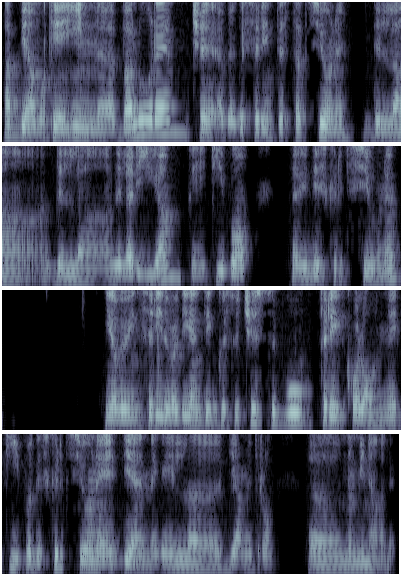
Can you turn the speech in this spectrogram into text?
Abbiamo che in valore c'è, questa è l'intestazione della, della- della riga, quindi tipo eh, descrizione. Io avevo inserito praticamente in questo CSV tre colonne, tipo, descrizione e dn, che è il diametro eh, nominale.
